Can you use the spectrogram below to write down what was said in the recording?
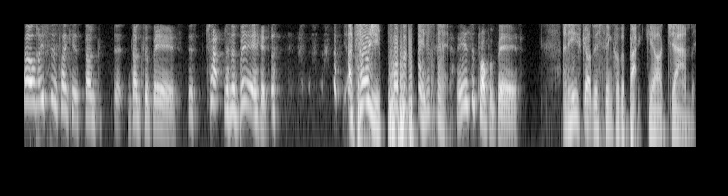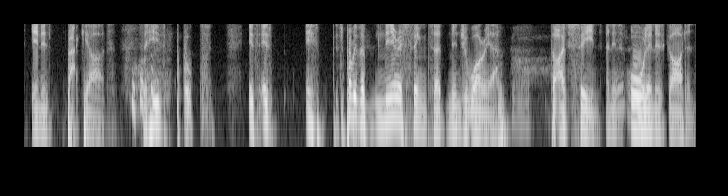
Oh, oh, this looks like it's Doug uh, Doug the Beard. This chap with a beard. I told you, proper beard, isn't it? It is a proper beard. And he's got this thing called the backyard jam in his backyard. So he's built. It's it's he's it's probably the nearest thing to Ninja Warrior that I've seen, and it's all in his garden.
